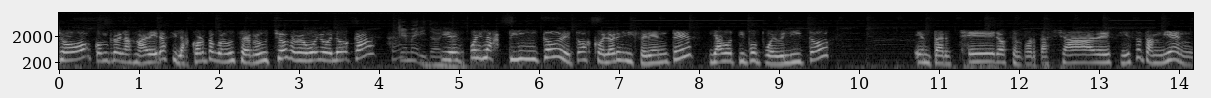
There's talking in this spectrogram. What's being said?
yo, compro las maderas y las corto con un serrucho que me vuelvo loca. y después las pinto de todos colores diferentes y hago tipo pueblitos en percheros, en portallaves, y eso también,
